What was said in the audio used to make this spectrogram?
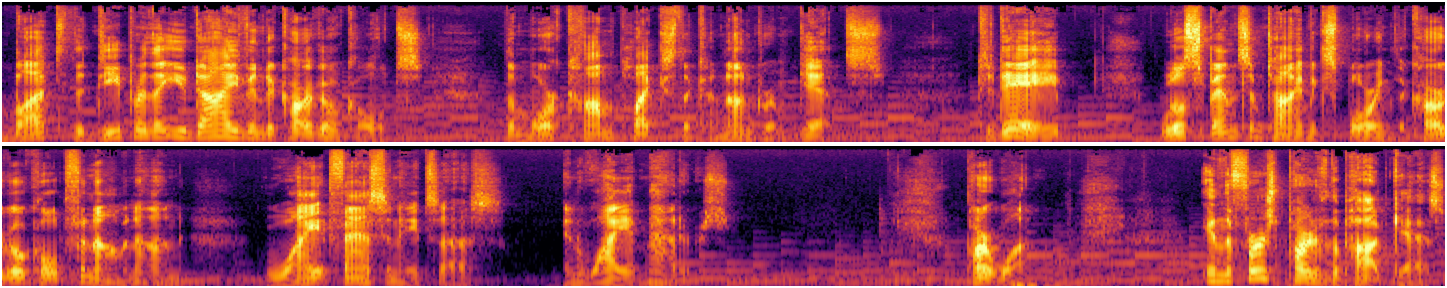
But the deeper that you dive into cargo cults, the more complex the conundrum gets. Today, we'll spend some time exploring the cargo cult phenomenon, why it fascinates us, and why it matters. Part 1. In the first part of the podcast,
